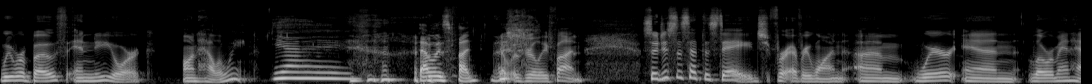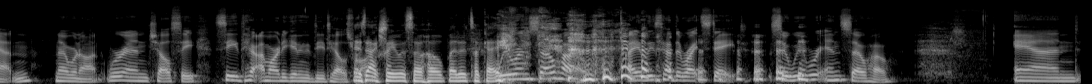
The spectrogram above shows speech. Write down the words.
we were both in New York on Halloween. Yay! that was fun. that was really fun. So, just to set the stage for everyone, um, we're in Lower Manhattan. No, we're not. We're in Chelsea. See, there, I'm already getting the details wrong. It's actually it was Soho, but it's okay. We were in Soho. I at least had the right state. So we were in Soho, and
